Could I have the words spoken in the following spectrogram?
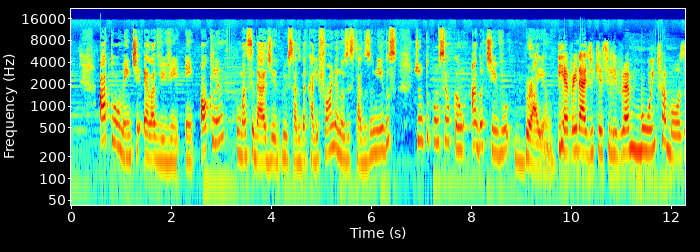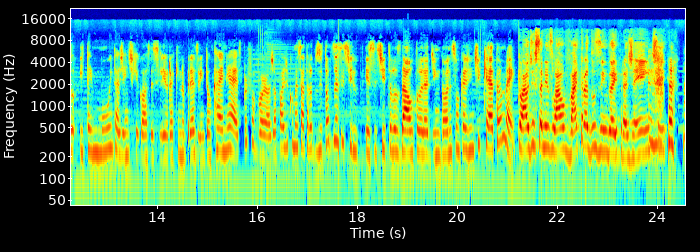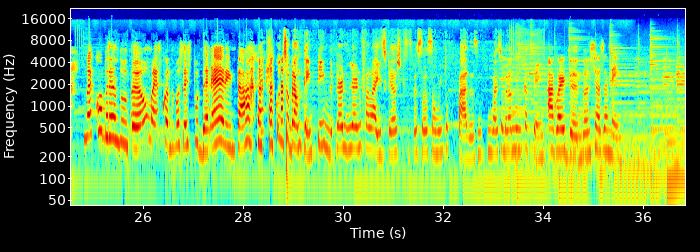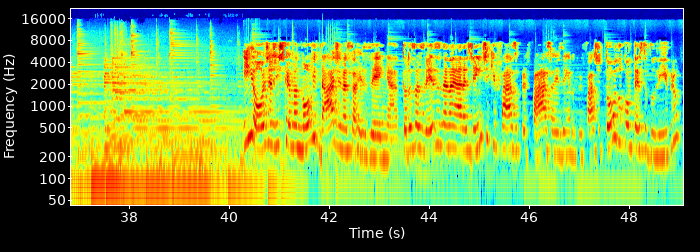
Atualmente, ela vive em Oakland, uma cidade do estado da Califórnia, nos Estados Unidos, junto com seu cão adotivo Brian. E é verdade que esse livro é muito famoso e tem muita gente que gosta desse livro aqui no Brasil. Então, KNS, por favor, ó, já pode começar a traduzir todos esses, esses títulos da autora Jean Donison que a gente quer também. Cláudia Stanislau vai traduzindo aí pra gente. não é cobrando, não, mas quando vocês puderem, tá? quando sobrar um tempinho, melhor, melhor não falar isso, porque eu acho que essas pessoas são muito ocupadas, não vai sobrar nunca tempo. Aguardando ansiosamente. E hoje a gente tem uma novidade nessa resenha. Todas as vezes, né, Nayara, a gente que faz o prefácio, a resenha do prefácio, de todo o contexto do livro.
